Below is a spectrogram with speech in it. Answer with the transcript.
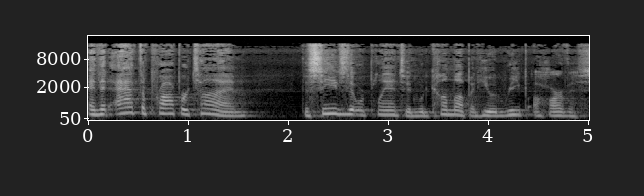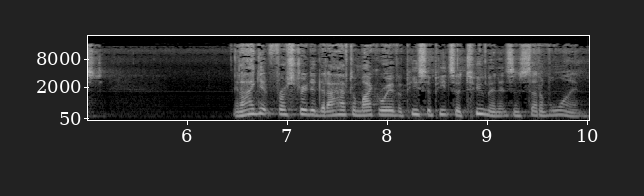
And that at the proper time, the seeds that were planted would come up and he would reap a harvest. And I get frustrated that I have to microwave a piece of pizza two minutes instead of one.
